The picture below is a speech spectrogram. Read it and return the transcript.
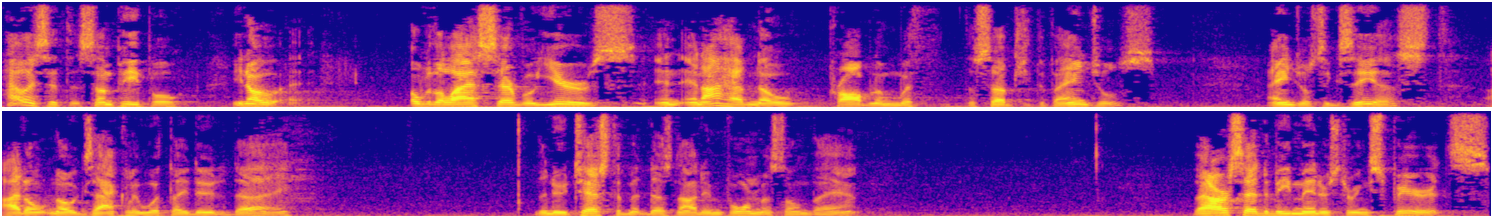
How is it that some people, you know, over the last several years, and, and I have no problem with the subject of angels, angels exist. I don't know exactly what they do today. The New Testament does not inform us on that. They are said to be ministering spirits.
